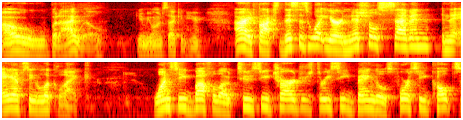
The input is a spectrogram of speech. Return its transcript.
Oh, but I will. Give me one second here. All right, Fox, this is what your initial seven in the AFC look like. One seed Buffalo, two seed Chargers, three seed Bengals, four seed Colts,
